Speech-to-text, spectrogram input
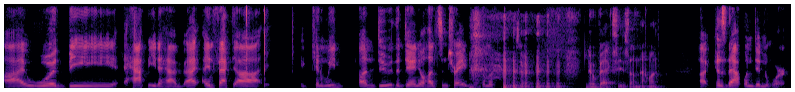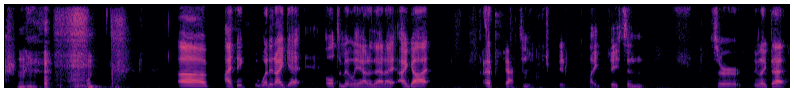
I would be happy to have. I, in fact, uh, can we undo the Daniel Hudson trade from a no backsies on that one. because that one didn't work. hmm Uh, I think what did I get ultimately out of that? I, I got Edward Jackson who traded for, like Jason Frasor, something like that.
